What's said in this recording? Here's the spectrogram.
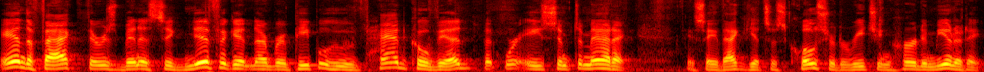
and the fact there's been a significant number of people who've had COVID but were asymptomatic. They say that gets us closer to reaching herd immunity.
